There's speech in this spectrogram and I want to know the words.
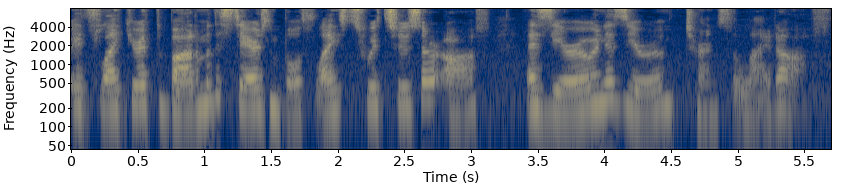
it's like you're at the bottom of the stairs and both light switches are off. A 0 and a 0 turns the light off.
